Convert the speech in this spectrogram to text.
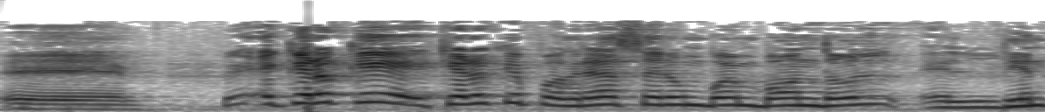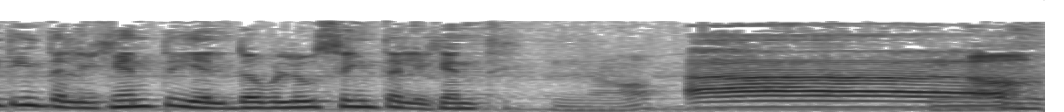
eh, eh, creo que creo que podría ser un buen bundle el diente inteligente y el WC inteligente. No. Ah. No.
